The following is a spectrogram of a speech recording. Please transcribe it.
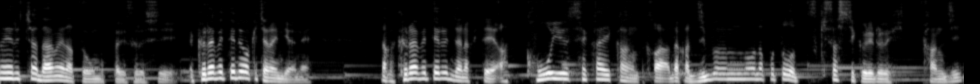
べるちゃダメだと思ったりするし、比べてるわけじゃないんだよね。なんか比べてるんじゃなくて、あ、こういう世界観とか、なんか自分のなことを突き刺してくれる感じ？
